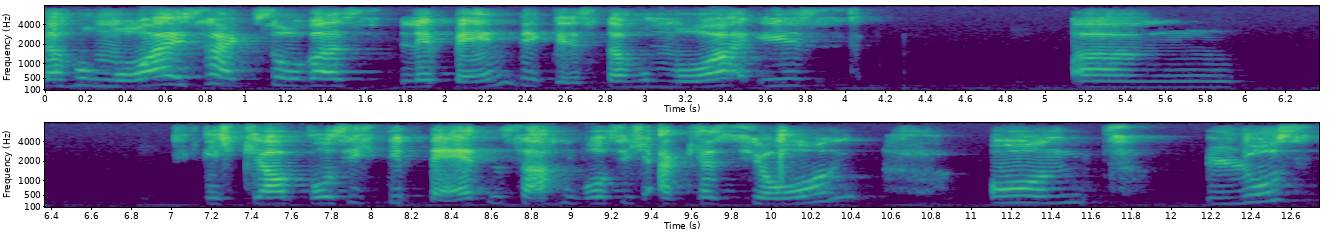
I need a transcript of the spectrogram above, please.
Der Humor ist halt so was Lebendiges. Der Humor ist, ähm, ich glaube, wo sich die beiden Sachen, wo sich Aggression und Lust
